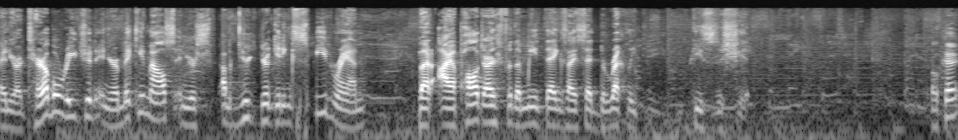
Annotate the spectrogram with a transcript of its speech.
And you're a terrible region, and you're a Mickey Mouse, and you're, you're, you're getting speed ran. But I apologize for the mean things I said directly to you, pieces of shit. Okay?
